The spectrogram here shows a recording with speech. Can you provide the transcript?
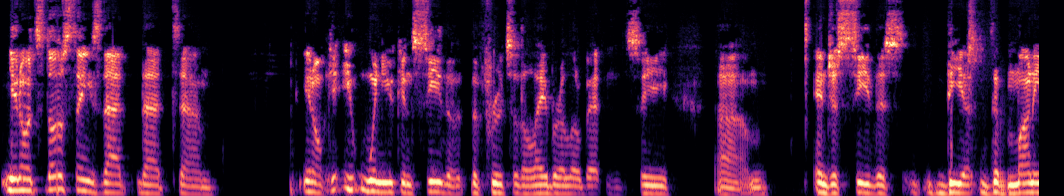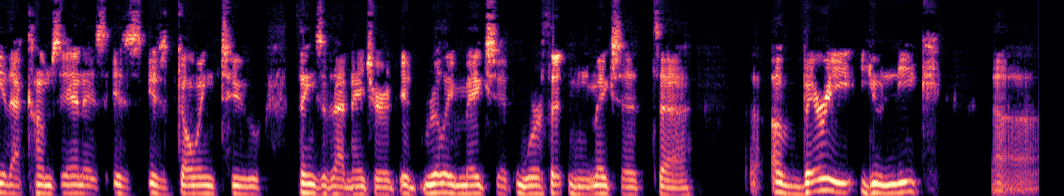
you know it's those things that that um, you know when you can see the the fruits of the labor a little bit and see um, and just see this the the money that comes in is is is going to things of that nature. It really makes it worth it and makes it uh, a very unique uh,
